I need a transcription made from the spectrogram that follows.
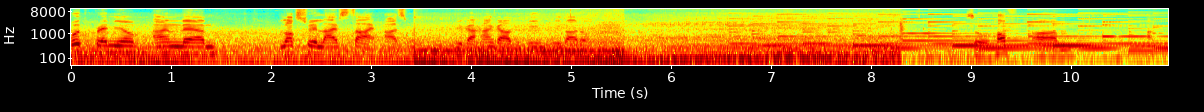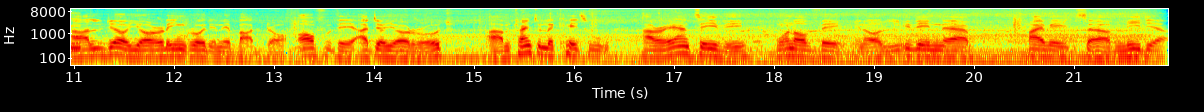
both premium and um, luxury lifestyle as you can hang out in Ibadan so off um, Adeoyo Ring Road in Ibadan off the Adeoyo Road. I'm trying to locate Ariane TV one of the you know leading uh, private uh, media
